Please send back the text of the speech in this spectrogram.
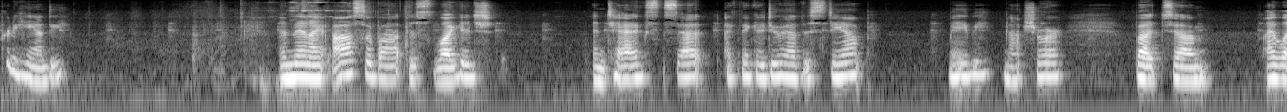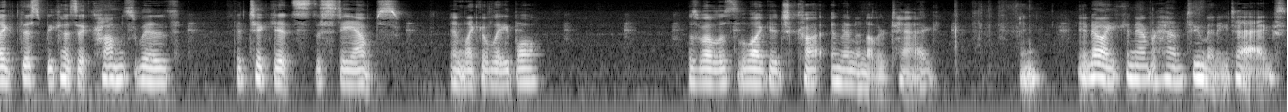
pretty handy. And then I also bought this luggage and tags set. I think I do have the stamp, maybe, not sure. But um, I like this because it comes with the tickets, the stamps, and like a label as well as the luggage cut and then another tag. And you know, you can never have too many tags.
